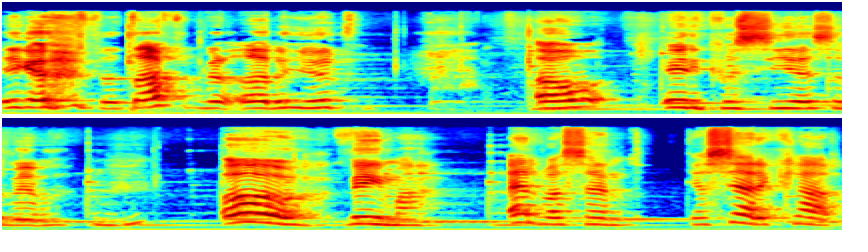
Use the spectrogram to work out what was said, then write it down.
ikke er blevet dræbt, men reddet af hyrden. Og Ødipus siger så vel, Mm-hmm. Åh, ved mig, alt var sandt. Jeg ser det klart.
